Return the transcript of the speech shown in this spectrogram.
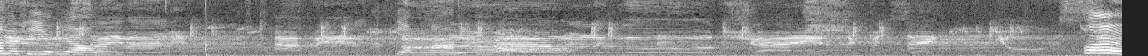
5 นาทียาอๆเตรียมนานแล้วเฮ้ย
